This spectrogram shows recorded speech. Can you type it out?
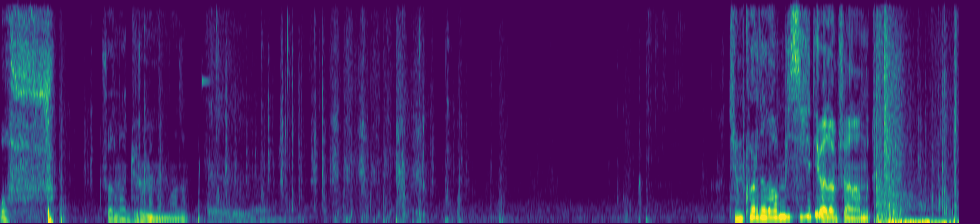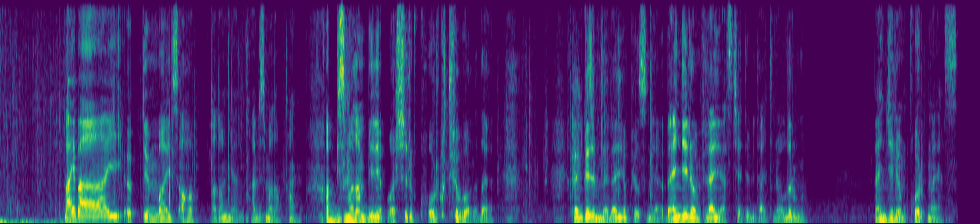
Of. Şu adama görünmemem lazım. Kim kırdı lan bizi diyor adam şu an anlık. Bay bay. Öptüm bay. Aha adam geldi. Ha bizim adam tamam. Abi bizim adam beni aşırı korkutuyor bu arada ya. Kankacım neden yapıyorsun ya? Ben geliyorum falan yaz chat'e bir dahakine olur mu? Ben geliyorum korkma yaz.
